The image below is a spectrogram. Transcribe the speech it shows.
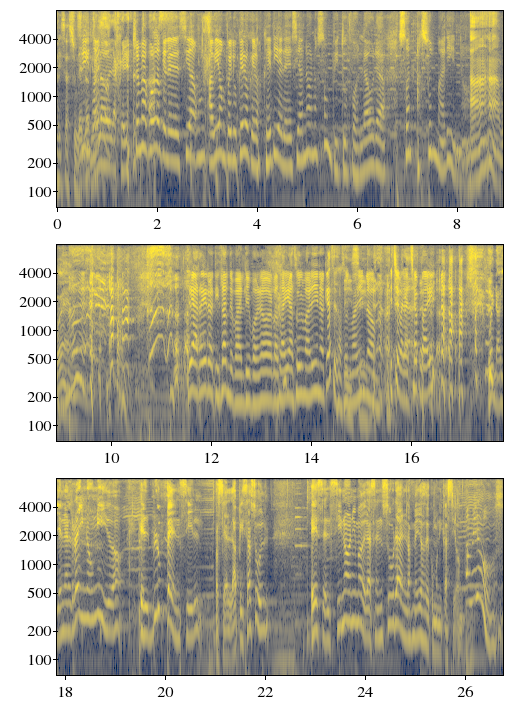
Sí, es azul. del Sí, otro ¿sabes? lado de la generación. Yo me acuerdo que le decía, un- había un peluquero que los quería y le decía, no, no son pitufos, Laura, son azul marino. Ah, bueno. Era re erotizante para el tipo, ¿no? Verlos ahí azul marino. ¿Qué haces azul Sí, sí. marino? Eche para la chapa ahí. Bueno, y en el Reino Unido, el Blue Pencil, o sea, el lápiz azul, es el sinónimo de la censura en los medios de comunicación. Ah, mirá vos.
